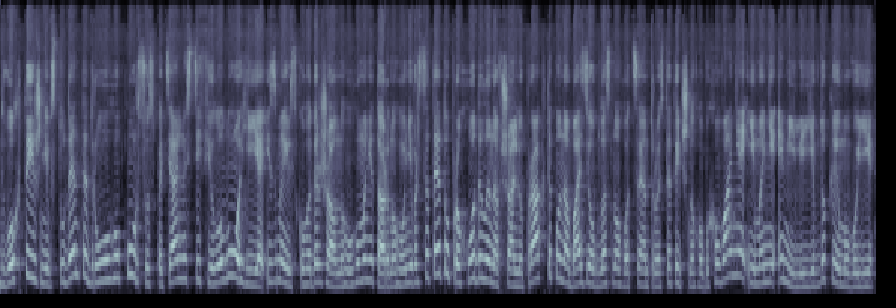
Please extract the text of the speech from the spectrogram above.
двох тижнів студенти другого курсу спеціальності філологія Ізмаїльського державного гуманітарного університету проходили навчальну практику на базі обласного центру естетичного виховання імені Емілії Євдокимової.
